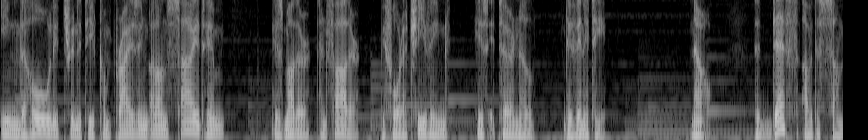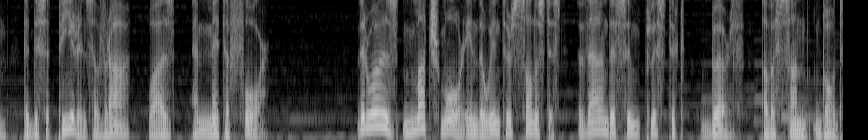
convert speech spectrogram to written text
in the Holy Trinity comprising alongside him his mother and father before achieving his eternal divinity. No, the death of the sun, the disappearance of Ra, was a metaphor. There was much more in the winter solstice than the simplistic birth of a sun god.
